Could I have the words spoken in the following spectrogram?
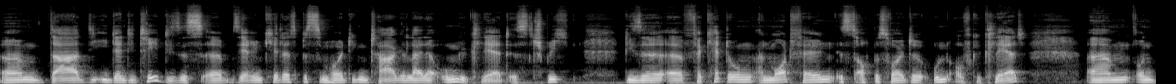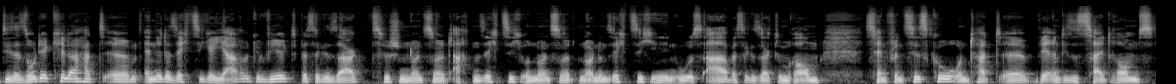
ähm, da die Identität dieses äh, Serienkillers bis zum heutigen Tage leider ungeklärt ist. Sprich, diese äh, Verkettung an Mordfällen ist auch bis heute unaufgeklärt. Ähm, und dieser Zodiac Killer hat äh, Ende der 60er Jahre gewirkt, besser gesagt zwischen 1968 und 1969 in den USA, besser gesagt im Raum San Francisco und hat äh, während dieses Zeitraums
